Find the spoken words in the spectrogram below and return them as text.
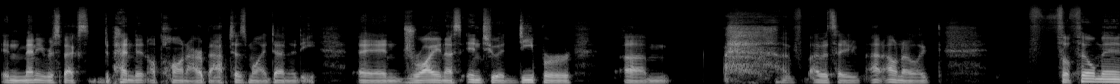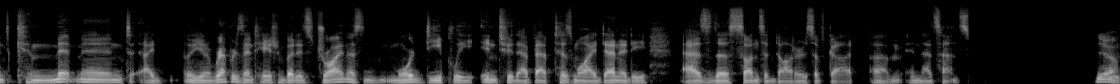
in many respects dependent upon our baptismal identity and drawing us into a deeper um i would say i don't know like fulfillment commitment I, you know representation but it's drawing us more deeply into that baptismal identity as the sons and daughters of god um, in that sense Yeah.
